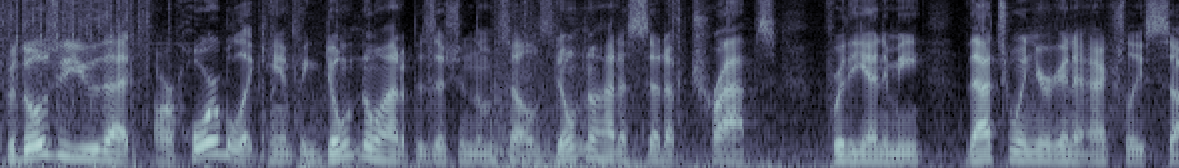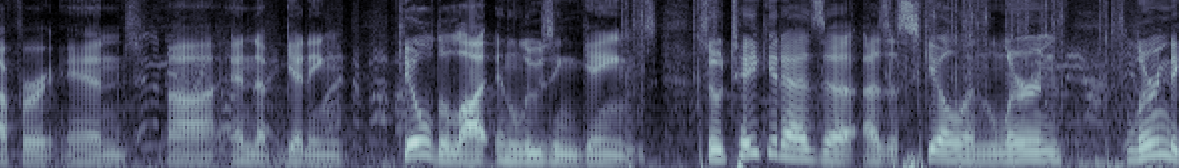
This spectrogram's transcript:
For those of you that are horrible at camping, don't know how to position themselves, don't know how to set up traps for the enemy, that's when you're going to actually suffer and uh, end up getting killed a lot and losing games. So take it as a, as a skill and learn learn to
